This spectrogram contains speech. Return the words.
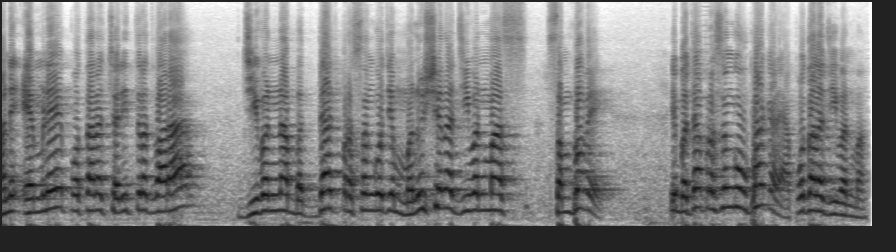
અને એમણે પોતાના ચરિત્ર દ્વારા જીવનના બધા જ પ્રસંગો જે મનુષ્યના જીવનમાં સંભવે, એ બધા પ્રસંગો ઊભા કર્યા પોતાના જીવનમાં.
